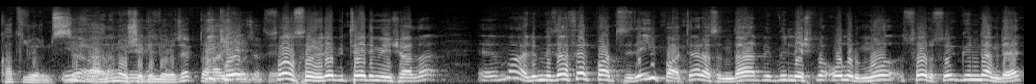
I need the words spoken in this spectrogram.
katılıyorum size. İnşallah Aynen o şekilde olacak. Daha Peki iyi olacak. son soruyla bitirelim inşallah. E, malum bir Zafer Partisi ile İyi Parti arasında bir birleşme olur mu sorusu gündemde.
